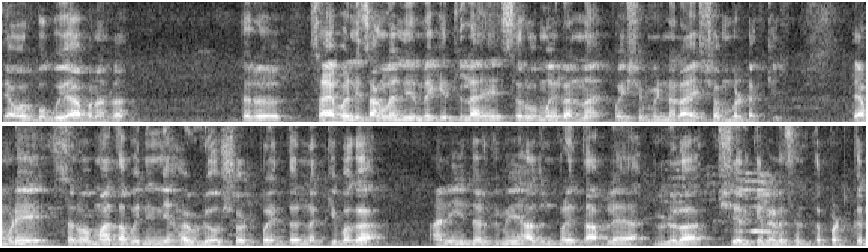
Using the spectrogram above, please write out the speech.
त्यावर बघूया आपण आता. तर साहेबांनी चांगला निर्णय घेतलेला आहे. सर्व महिलांना पैसे मिळणार आहे शंभर टक्के. त्यामुळे सर्व माता बहिणींनी हा व्हिडिओ शॉर्टपर्यंत नक्की बघा. आणि जर तुम्ही अजूनपर्यंत आपल्या व्हिडिओला शेअर केला नसेल तर पटकन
